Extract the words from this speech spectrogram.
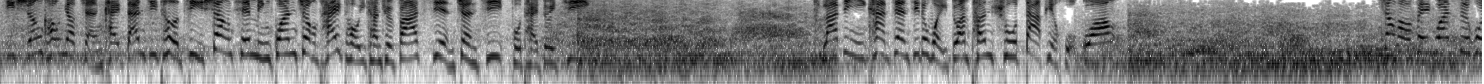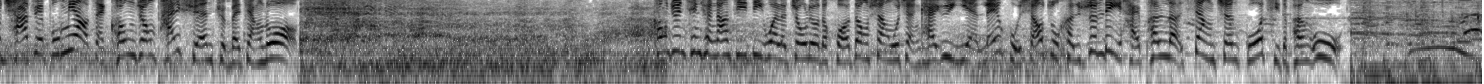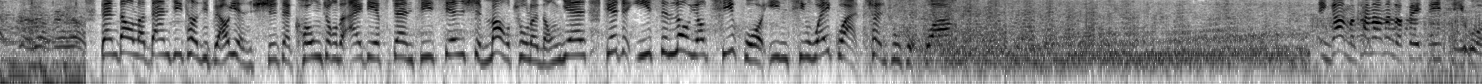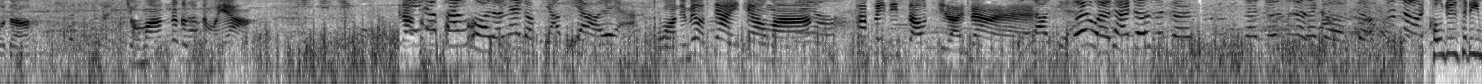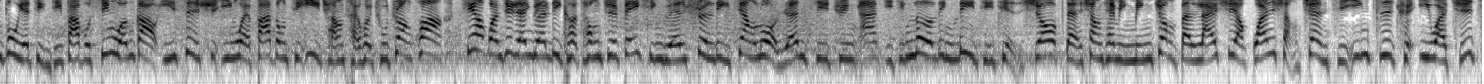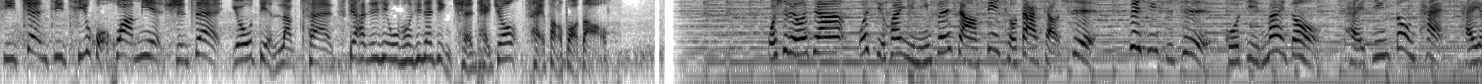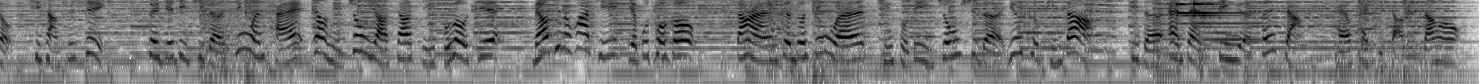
机升空要展开单机特技，上千名观众抬头一看，却发现战机不太对劲。拉近一看，战机的尾端喷出大片火光。上头飞官似乎察觉不妙，在空中盘旋，准备降落。空军清泉岗基地为了周六的活动，上午展开预演，雷虎小组很顺利，还喷了象征国旗的喷雾。单机特技表演时，在空中的 IDF 战机先是冒出了浓烟，接着疑似漏油起火，引擎尾管窜出火光。你刚刚有没有看到那个飞机起火的？有吗？那个是怎么样？那个喷火的那个比较漂亮。哇，你没有吓一跳吗？没有。它飞机烧起来这样哎。烧起来。我以为它就是跟，那就是那个。空军司令部也紧急发布新闻稿，疑似是因为发动机异常才会出状况。信号管制人员立刻通知飞行员顺利降落，人机均安，已经勒令立即检修。但上千名民众本来是要观赏战机英姿，却意外直击战机起火画面，实在有点浪惨。接韩金星、吴鹏新在景城台中采访报道。我是刘佳，我喜欢与您分享地球大小事、最新时事、国际脉动。财经动态，还有气象资讯，最接地气的新闻台，让你重要消息不漏接，聊天的话题也不脱钩。当然，更多新闻，请锁定中视的 YouTube 频道，记得按赞、订阅、分享，还要开启小铃铛哦。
